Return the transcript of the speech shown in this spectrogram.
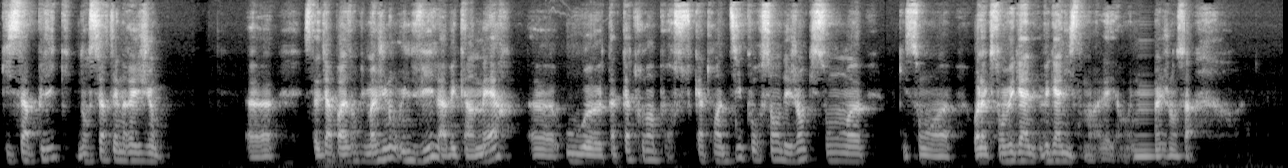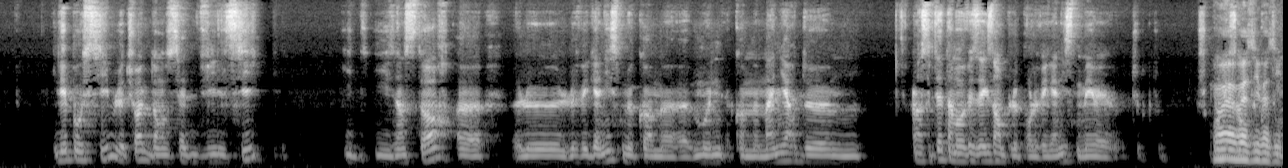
qui s'appliquent dans certaines régions. C'est-à-dire, par exemple, imaginons une ville avec un maire où tu as 80 90% des gens qui sont qui sont, euh, voilà, qui sont véganistes. Allez, imaginons ça. Il est possible, tu vois, que dans cette ville-ci, ils, instaurent euh, le, véganisme comme, euh, comme manière de. Alors, c'est peut-être un mauvais exemple pour le véganisme, mais. je ouais, vas-y, vas-y.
